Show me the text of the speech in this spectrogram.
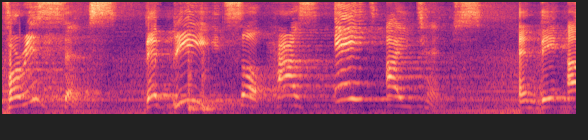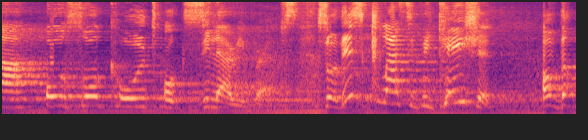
For instance, the be itself has eight items and they are also called auxiliary verbs. So this classification of the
